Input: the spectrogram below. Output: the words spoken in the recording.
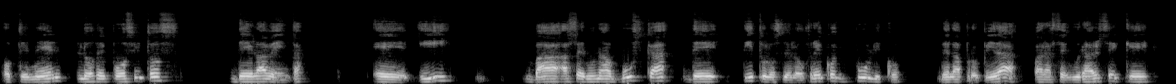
obtener los depósitos de la venta eh, y va a hacer una busca de títulos de los récords públicos de la propiedad para asegurarse que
